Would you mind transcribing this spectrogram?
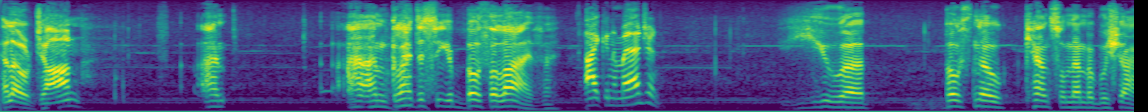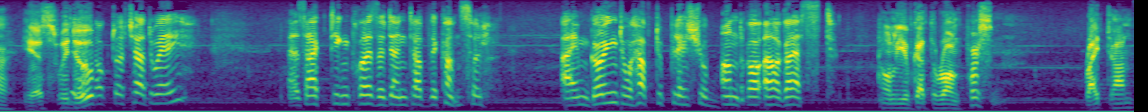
Hello, John. I'm. I'm glad to see you're both alive. I can imagine. You, uh, both know Council Member Bouchard. Yes, we do. Dr. Chadway, as acting president of the council, I'm going to have to place you under arrest. Only you've got the wrong person. Right, John?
